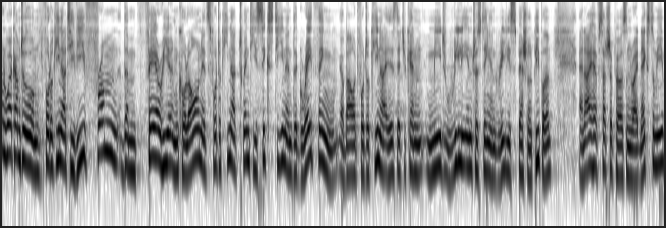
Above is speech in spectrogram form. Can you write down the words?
and welcome to Photokina TV from the fair here in Cologne. It's Photokina 2016 and the great thing about Photokina is that you can meet really interesting and really special people. And I have such a person right next to me,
